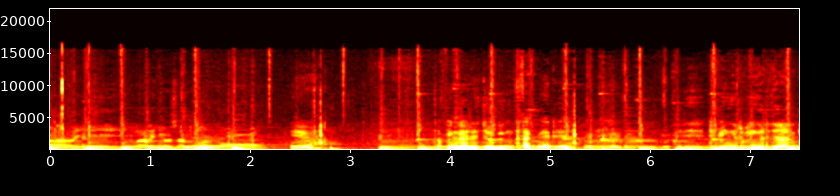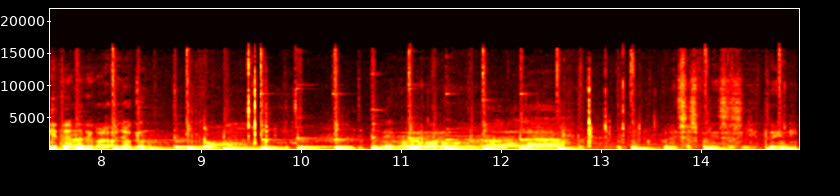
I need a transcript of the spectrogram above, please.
lari lari nggak usah keluar komplek Iya. Tapi nggak ada jogging tracknya dia. Pinggir-pinggir jalan gitu ya nanti kalau jogging. Tuh. Ini emang rumah-rumah ala-ala princess-princess gitu ini.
